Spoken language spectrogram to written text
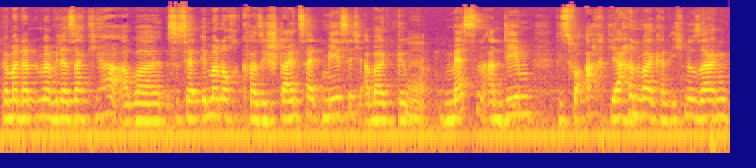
wenn man dann immer wieder sagt, ja, aber es ist ja immer noch quasi steinzeitmäßig, aber gemessen an dem, wie es vor acht Jahren war, kann ich nur sagen,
